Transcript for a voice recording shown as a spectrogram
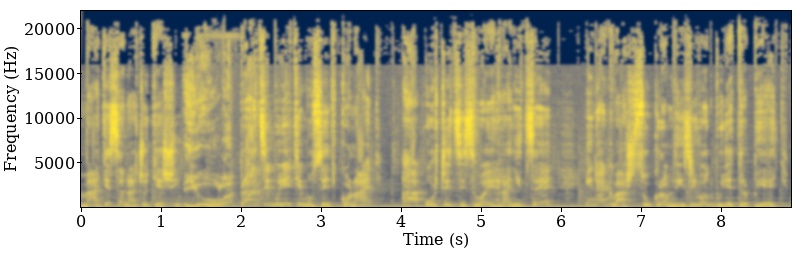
Máte sa na čo tešiť. Júl. Práci budete musieť konať a určiť si svoje hranice, inak váš súkromný život bude trpieť.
